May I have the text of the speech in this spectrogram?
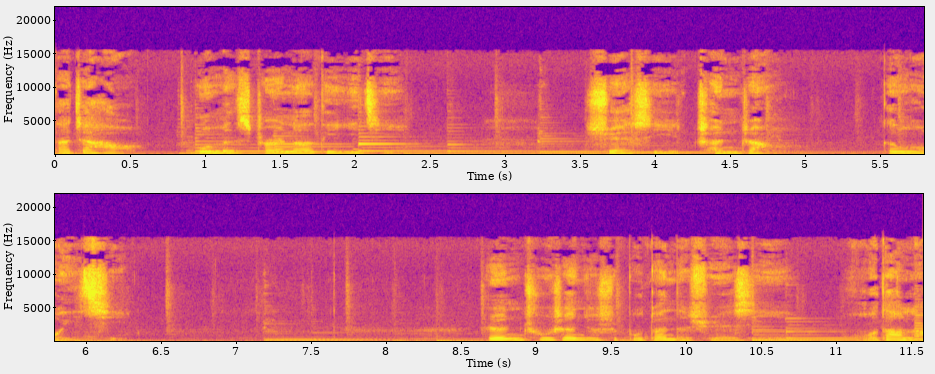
大家好，《Women's Journal》第一集，学习成长，跟我一起。人出生就是不断的学习，活到老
